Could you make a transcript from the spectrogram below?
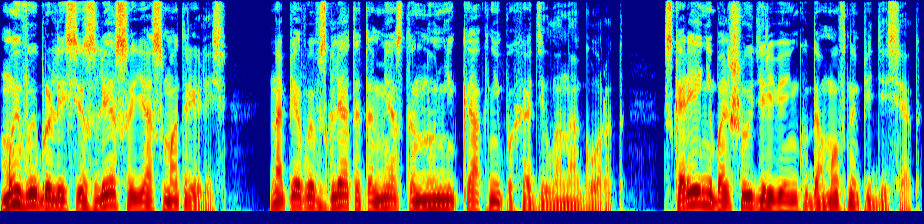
Мы выбрались из леса и осмотрелись. На первый взгляд это место ну никак не походило на город. Скорее небольшую деревеньку домов на 50.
